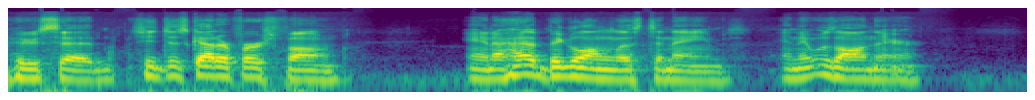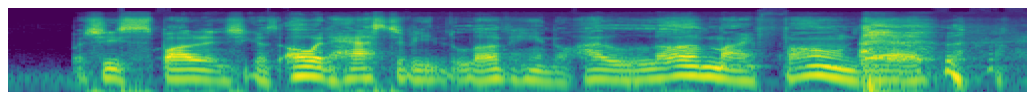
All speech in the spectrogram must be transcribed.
who said she just got her first phone, and I had a big long list of names, and it was on there. But she spotted it and she goes, "Oh, it has to be love handle. I love my phone, Dad,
